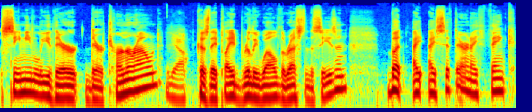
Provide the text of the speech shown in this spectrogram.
seemingly their their turnaround. Yeah. because they played really well the rest of the season. But I, I sit there and I think,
